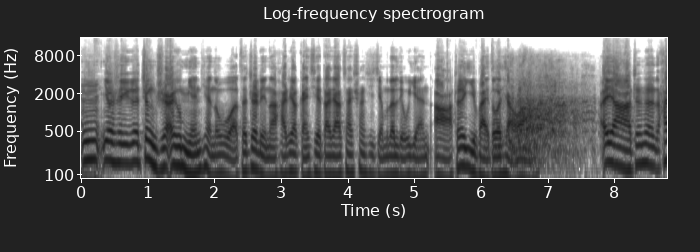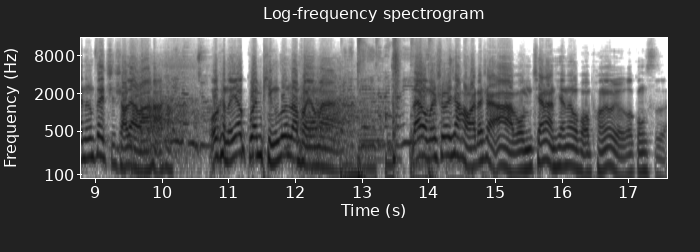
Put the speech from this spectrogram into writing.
嗯，又是一个正直而又腼腆的我，在这里呢，还是要感谢大家在上期节目的留言啊，这一百多条啊，哎呀，真的还能再少点吗？我可能要关评论了，朋友们。来，我们说一下好玩的事儿啊，我们前两天呢，我朋友有个公司。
